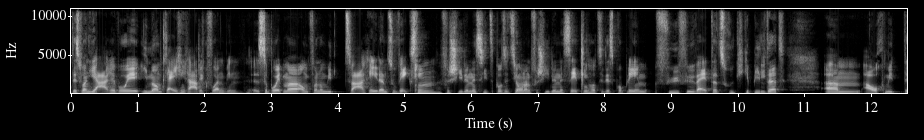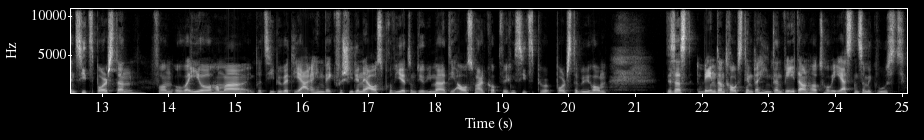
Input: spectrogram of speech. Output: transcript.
das waren Jahre, wo ich immer am gleichen Radl gefahren bin. Sobald man angefangen haben, mit zwei Rädern zu wechseln, verschiedene Sitzpositionen, verschiedene Sättel, hat sich das Problem viel, viel weiter zurückgebildet. Ähm, auch mit den Sitzpolstern von Ovaio haben wir im Prinzip über die Jahre hinweg verschiedene ausprobiert und ich habe immer die Auswahl gehabt, welchen Sitzpolster ich haben. Das heißt, wenn dann trotzdem der Hintern weh dann hat, habe ich erstens einmal gewusst,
